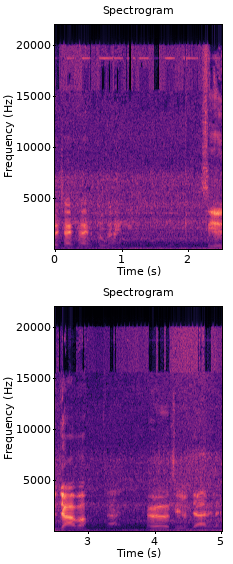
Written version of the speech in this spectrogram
อใช่ใช่ถูกไฟแล้วแดงนี้ดิสีอยุธยาเปล่ะใช่เออสีอยุธยานี่แหละ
